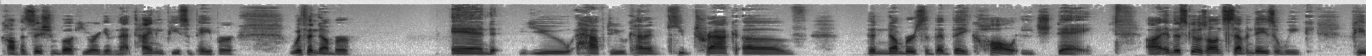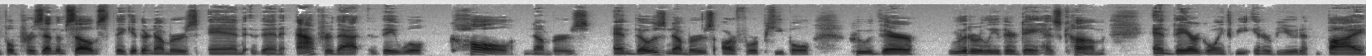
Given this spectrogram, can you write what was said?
composition book. You are given that tiny piece of paper with a number, and you have to kind of keep track of the numbers that they call each day. Uh, and this goes on seven days a week. People present themselves, they get their numbers, and then after that, they will call numbers And those numbers are for people who their, literally their day has come and they are going to be interviewed by,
